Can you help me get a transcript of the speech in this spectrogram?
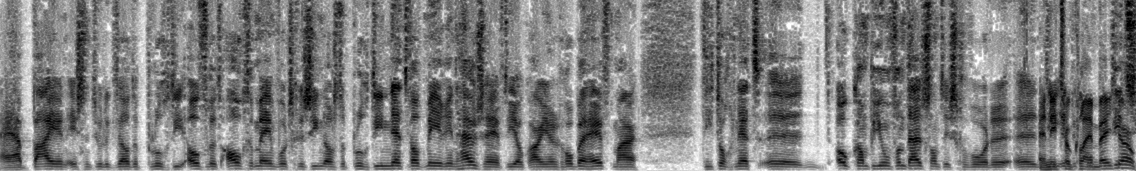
ja, ja, Bayern is natuurlijk wel de ploeg die over het algemeen wordt gezien als de ploeg die net wat meer in huis heeft. Die ook Arjen Robben heeft, maar die toch net uh, ook kampioen van Duitsland is geworden. Uh, en niet zo'n klein beetje ook.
